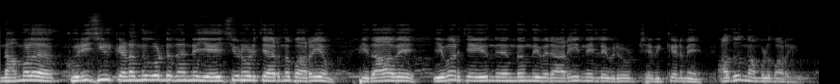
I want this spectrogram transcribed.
നമ്മൾ കുരിശിൽ കിടന്നുകൊണ്ട് തന്നെ യേശുവിനോട് ചേർന്ന് പറയും പിതാവേ ഇവർ ചെയ്യുന്ന എന്തെന്ന് ഇവർ അറിയുന്നില്ല ഇവരോട് ക്ഷമിക്കണമേ. അതും നമ്മൾ പറയും.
